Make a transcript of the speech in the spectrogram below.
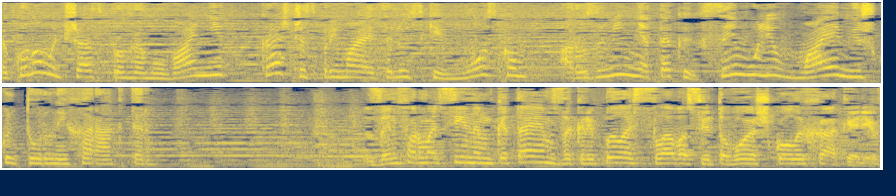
економить час в програмуванні, краще сприймається людським мозком, а розуміння таких символів має міжкультурний характер. За інформаційним Китаєм закріпилась слава світової школи хакерів.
